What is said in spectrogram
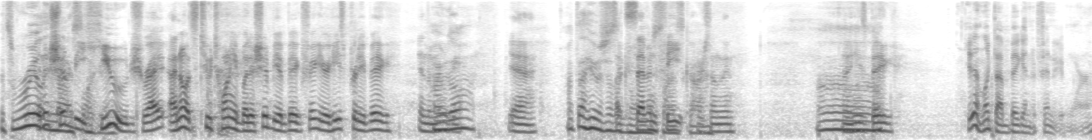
It's really. And it should nice be looking. huge, right? I know it's 220, but it should be a big figure. He's pretty big in the movie. Heimdall? Yeah, I thought he was just like like, seven feet guy. or something. Uh, I he's big. he didn't look that big in Infinity War.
